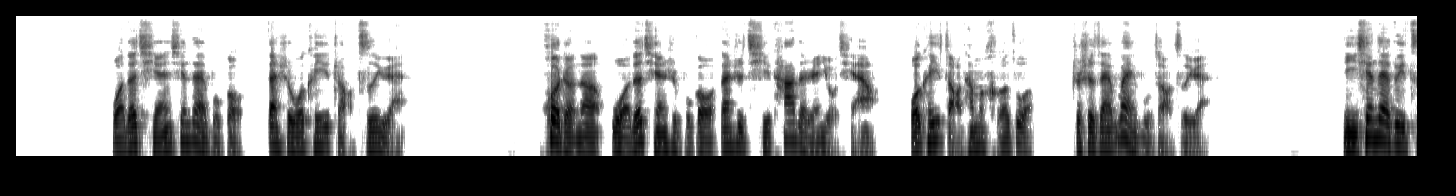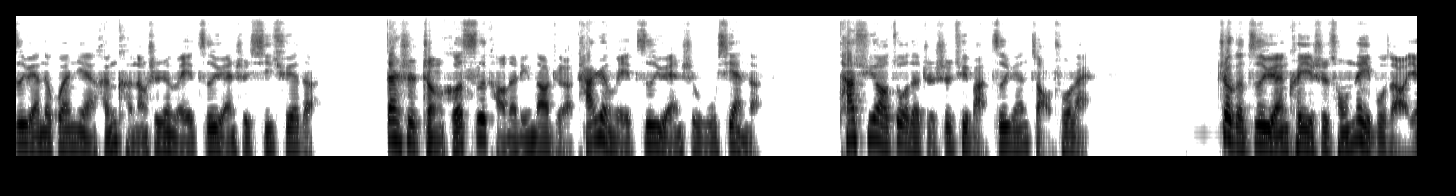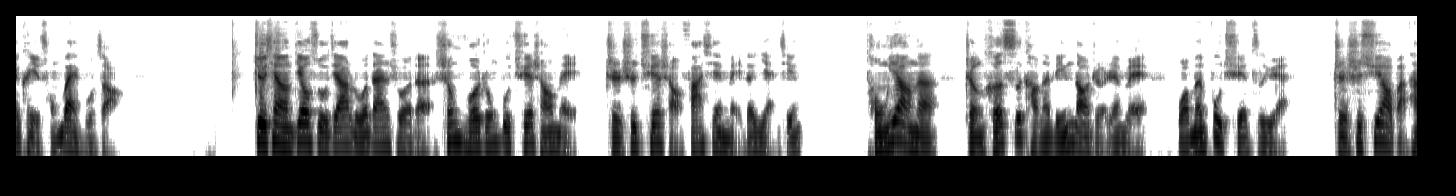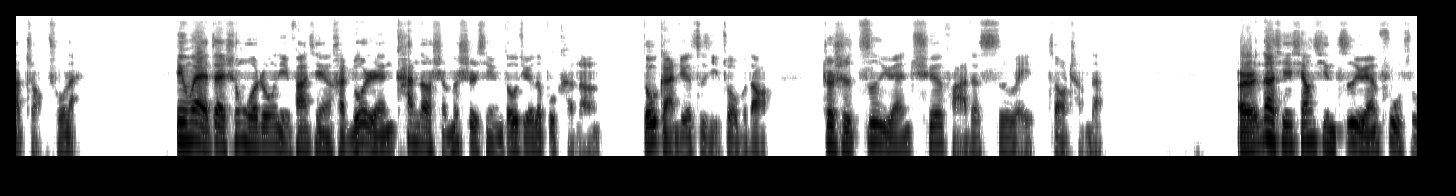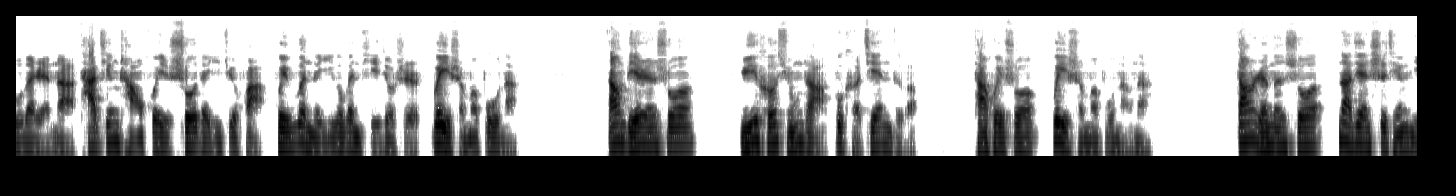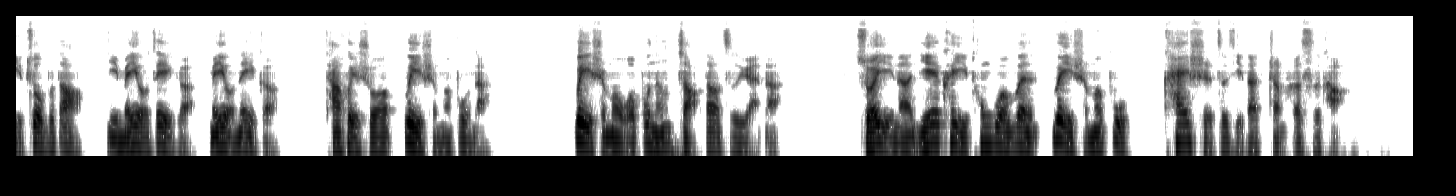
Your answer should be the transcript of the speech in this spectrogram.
我的钱现在不够，但是我可以找资源，或者呢，我的钱是不够，但是其他的人有钱啊。我可以找他们合作，这是在外部找资源。你现在对资源的观念很可能是认为资源是稀缺的，但是整合思考的领导者他认为资源是无限的，他需要做的只是去把资源找出来。这个资源可以是从内部找，也可以从外部找。就像雕塑家罗丹说的：“生活中不缺少美，只是缺少发现美的眼睛。”同样呢。整合思考的领导者认为，我们不缺资源，只是需要把它找出来。另外，在生活中，你发现很多人看到什么事情都觉得不可能，都感觉自己做不到，这是资源缺乏的思维造成的。而那些相信资源富足的人呢，他经常会说的一句话，会问的一个问题就是：“为什么不呢？”当别人说“鱼和熊掌不可兼得”。他会说：“为什么不能呢？”当人们说那件事情你做不到，你没有这个，没有那个，他会说：“为什么不呢？为什么我不能找到资源呢？”所以呢，你也可以通过问为什么不开始自己的整合思考。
